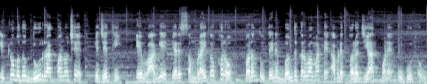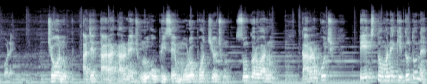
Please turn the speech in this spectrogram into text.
એટલો બધો દૂર રાખવાનો છે કે જેથી એ વાગે ત્યારે સંભળાય તો ખરો, પરંતુ તેને બંધ કરવા માટે આપણે ફરજિયાતપણે ઊભું થવું પડે. જો અનુપ, આજે તારા કારણે જ હું ઓફિસે મોડો પહોંચ્યો છું. શું કરવાનું? કારણ પૂછ. તે જ તો મને કીધું તું ને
